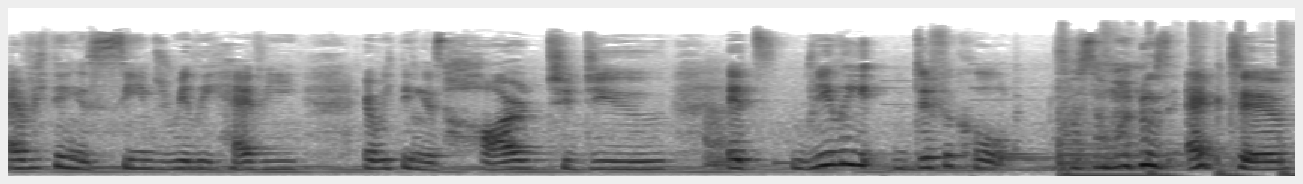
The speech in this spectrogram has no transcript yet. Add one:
Everything is, seems really heavy. Everything is hard to do. It's really difficult for someone who's active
